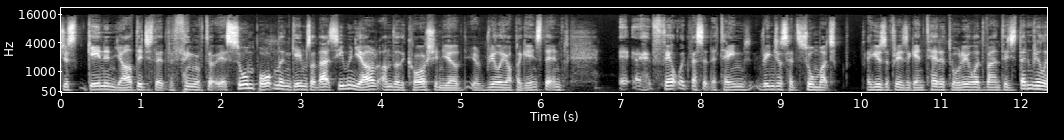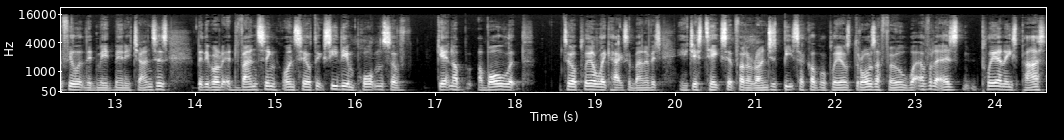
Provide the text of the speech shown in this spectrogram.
just gaining yardage. That the thing with it's so important in games like that. See when you are under the caution, you're you're really up against it, and it, it felt like this at the time. Rangers had so much I use the phrase again, territorial advantage. Didn't really feel like they'd made many chances, but they were advancing on Celtic. See the importance of getting a, a ball that to a player like Haksabanovic, he just takes it for a run, just beats a couple of players, draws a foul, whatever it is, play a nice pass.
